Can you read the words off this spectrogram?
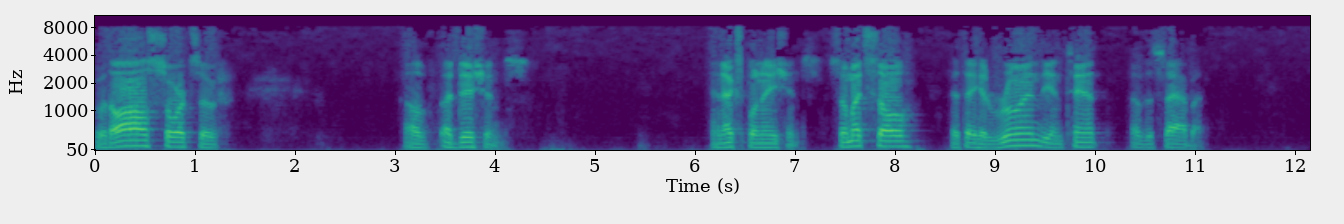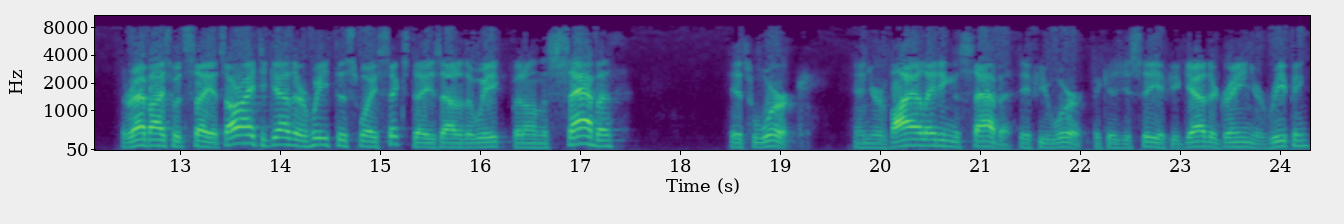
with all sorts of, of additions and explanations. So much so that they had ruined the intent of the Sabbath. The rabbis would say, it's alright to gather wheat this way six days out of the week, but on the Sabbath, it's work and you're violating the Sabbath if you work. Because you see, if you gather grain, you're reaping.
